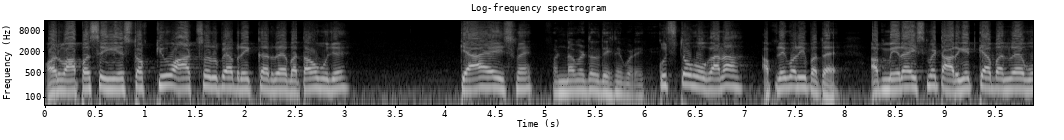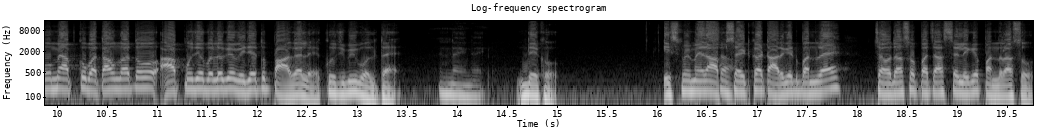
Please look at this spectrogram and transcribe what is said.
और वापस से ये स्टॉक क्यों 800 रुपया ब्रेक कर रहा है बताओ मुझे। क्या है इसमें? फंडामेंटल देखने पड़ेंगे। कुछ तो होगा ना अपने को नहीं पता है। अब मेरा इसमें टारगेट क्या बन रहा है वो मैं आपको बताऊँगा तो आप मुझे बोलोगे विजय तू पागल है कुछ भी बोलता है। नहीं नहीं। देखो इसमें मेरा अच्छा। अपसाइड का टारगेट बन रहा है 1450 से लेके 1500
